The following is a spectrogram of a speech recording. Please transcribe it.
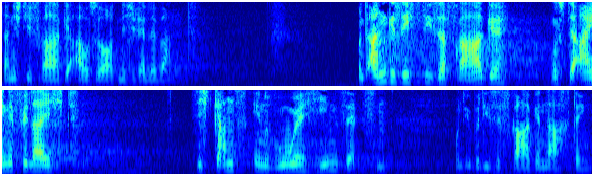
dann ist die Frage außerordentlich relevant. Und angesichts dieser Frage muss der eine vielleicht sich ganz in Ruhe hinsetzen und über diese Frage nachdenken.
